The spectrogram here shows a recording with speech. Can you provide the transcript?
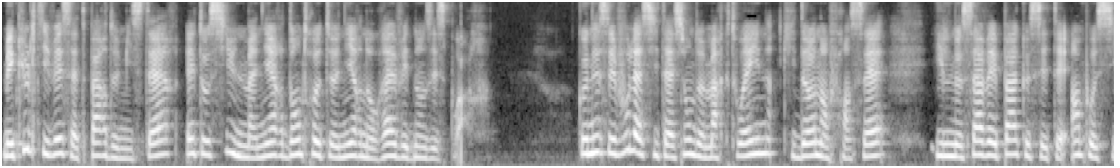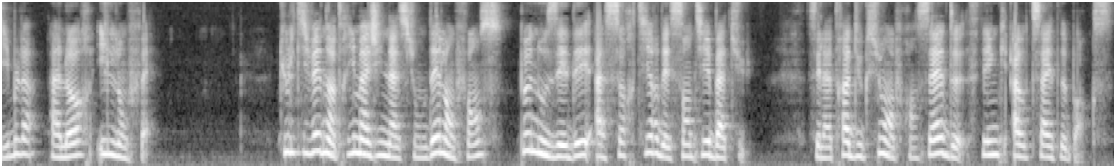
mais cultiver cette part de mystère est aussi une manière d'entretenir nos rêves et nos espoirs. Connaissez-vous la citation de Mark Twain qui donne en français Ils ne savaient pas que c'était impossible, alors ils l'ont fait. Cultiver notre imagination dès l'enfance peut nous aider à sortir des sentiers battus. C'est la traduction en français de Think Outside the Box.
